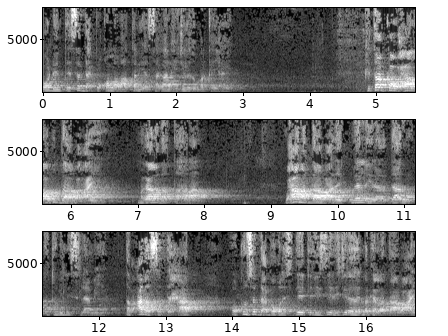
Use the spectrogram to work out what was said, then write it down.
oo dhintay saddex boqol labaatan iyo sagaal hijiridu markay ahayd. Kitaabka waxaa lagu daabacay magaalada tahraan waxaana daabacday meel la yihahdo daarulkutub alislaamiya dabcada saddexaad oo kun saddex boqol sideetan iyo sideed hijiradeed marka la daabacay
